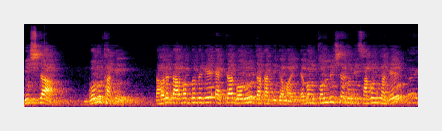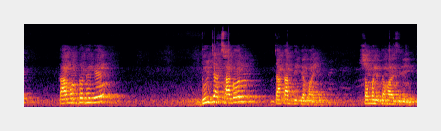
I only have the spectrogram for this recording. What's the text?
বিশটা গরু থাকে, তাহলে তার মধ্য থেকে একটা গরু জাকাত দিতে হয় এবং চল্লিশটা যদি ছাগল থাকে, তার মধ্য থেকে দুইটা ছাগল জাকাত দিতে হয়, সম্মানিত হাজরিন।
